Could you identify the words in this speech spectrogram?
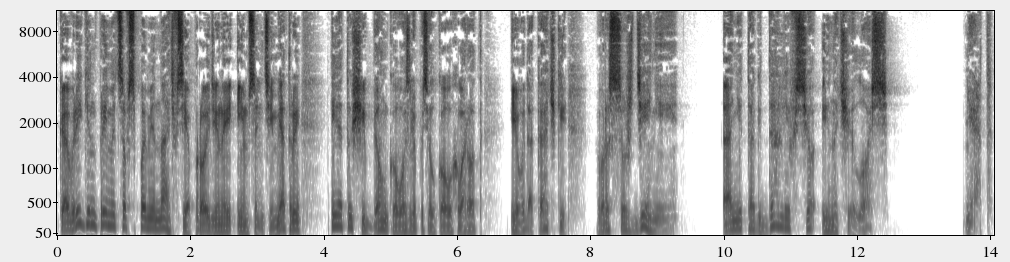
Ковригин примется вспоминать все пройденные им сантиметры и эту щебенку возле поселковых ворот, и водокачки в рассуждении, а не тогда ли все и началось? Нет,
